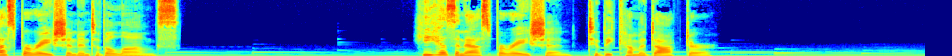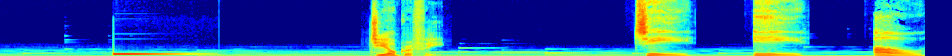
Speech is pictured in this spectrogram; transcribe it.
Aspiration into the lungs. He has an aspiration to become a doctor. Geography G E O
